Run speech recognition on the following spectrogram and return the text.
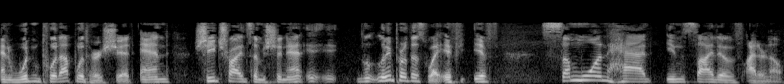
and wouldn't put up with her shit. And she tried some shenan. Let me put it this way: if if someone had inside of I don't know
